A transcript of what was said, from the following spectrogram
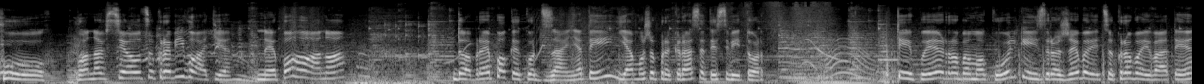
Фух, вона вся у цукровій ваті. Непогано. Добре, поки курт зайнятий, я можу прикрасити свій торт. Тепер робимо кульки із рожевої цукрової вати.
